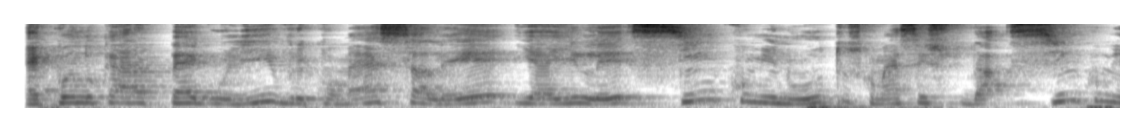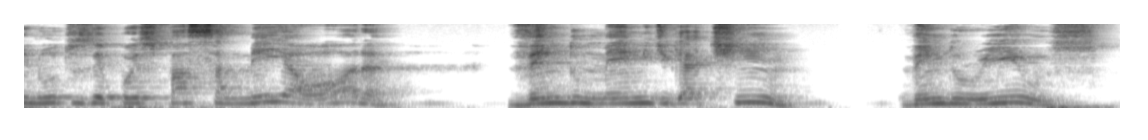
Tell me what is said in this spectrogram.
É quando o cara pega o livro e começa a ler, e aí lê cinco minutos, começa a estudar cinco minutos, depois passa meia hora vendo meme de gatinho, vendo Reels,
